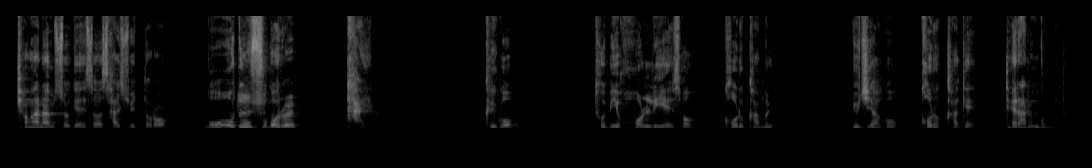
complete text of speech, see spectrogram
평안함 속에서 살 수 있도록 모든 수고를 다해라. 그리고 to be holy에서 거룩함을 유지하고 거룩하게 되라는 겁니다.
